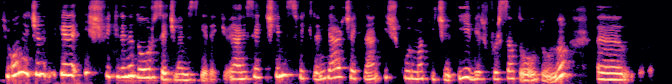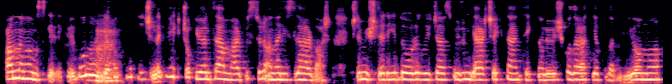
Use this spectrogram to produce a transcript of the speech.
Şimdi onun için bir kere iş fikrini doğru seçmemiz gerekiyor. Yani seçtiğimiz fikrin gerçekten iş kurmak için iyi bir fırsat olduğunu e, anlamamız gerekiyor. Bunu yapabilmek için de pek çok yöntem var, bir sürü analizler var. İşte müşteriyi doğrulayacağız, ürün gerçekten teknolojik olarak yapılabiliyor mu,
